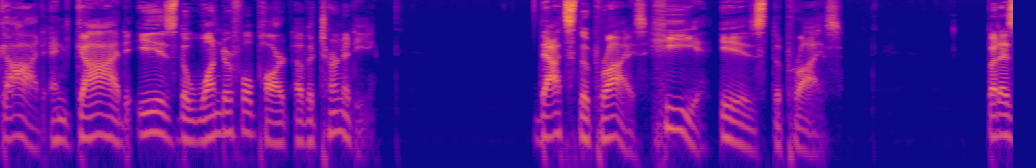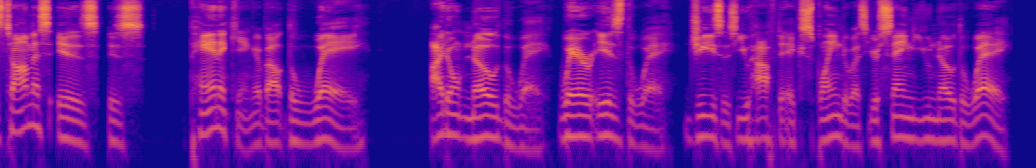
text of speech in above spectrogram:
God, and God is the wonderful part of eternity. That's the prize. He is the prize. But as Thomas is is panicking about the way I don't know the way. Where is the way? Jesus, you have to explain to us. You're saying you know the way.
